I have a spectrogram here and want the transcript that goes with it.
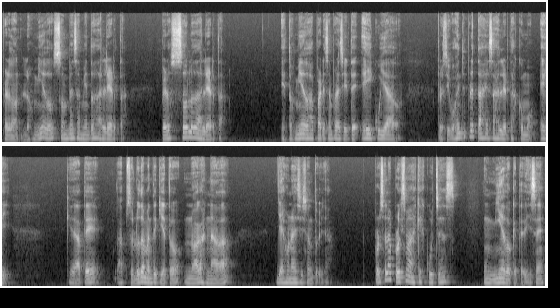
perdón, los miedos son pensamientos de alerta, pero solo de alerta. Estos miedos aparecen para decirte, hey, cuidado. Pero si vos interpretas esas alertas como, hey, quédate absolutamente quieto, no hagas nada, ya es una decisión tuya. Por eso la próxima vez que escuches un miedo que te dice,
